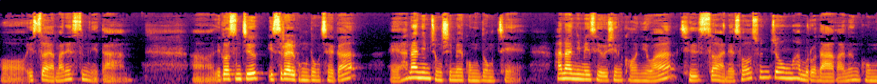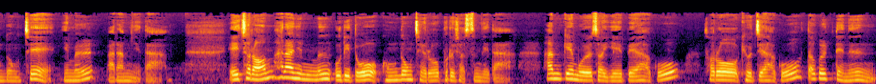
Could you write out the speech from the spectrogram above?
어, 있어야만 했습니다. 어, 이것은 즉 이스라엘 공동체가 예, 하나님 중심의 공동체, 하나님이 세우신 건의와 질서 안에서 순종함으로 나아가는 공동체임을 말합니다. 이처럼 하나님은 우리도 공동체로 부르셨습니다. 함께 모여서 예배하고 서로 교제하고 떡을 떼는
